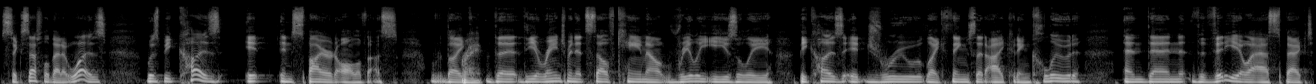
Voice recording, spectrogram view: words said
successful that it was was because it inspired all of us. Like Right. the the arrangement itself came out really easily because it drew like things that I could include and then the video aspect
